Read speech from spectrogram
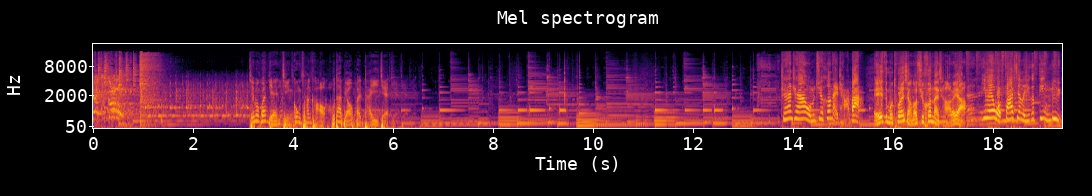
Let's go！节目观点仅供参考，不代表本台意见。陈安，陈安，我们去喝奶茶吧。哎，怎么突然想到去喝奶茶了呀？因为我发现了一个定律，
